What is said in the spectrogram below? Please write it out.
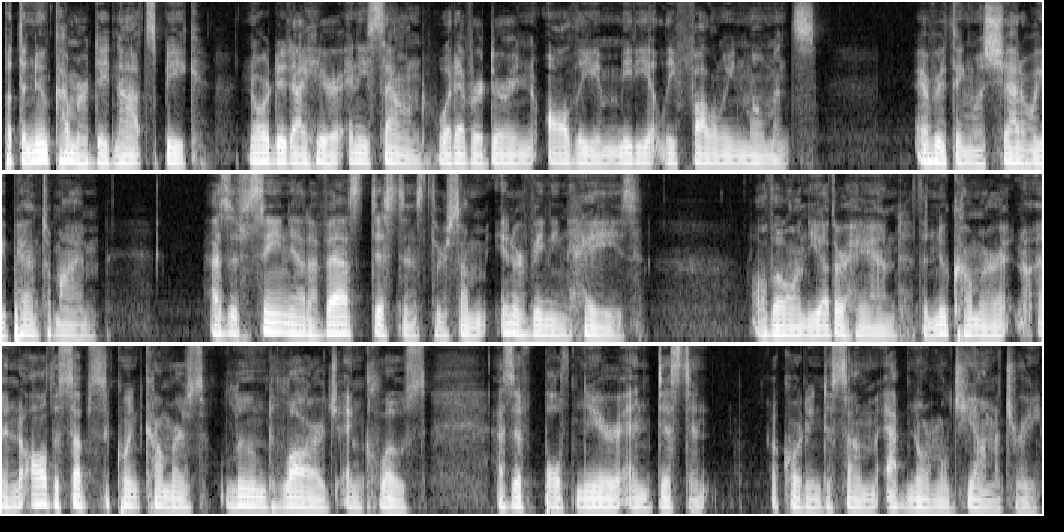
But the newcomer did not speak nor did I hear any sound whatever during all the immediately following moments. Everything was shadowy pantomime, as if seen at a vast distance through some intervening haze. Although, on the other hand, the newcomer and all the subsequent comers loomed large and close, as if both near and distant, according to some abnormal geometry.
